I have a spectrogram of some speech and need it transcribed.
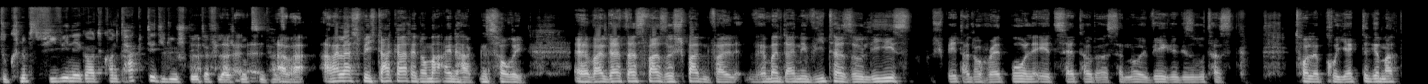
du knüpfst viel weniger Kontakte, die du später vielleicht nutzen kannst. Aber, aber lass mich da gerade nochmal einhaken, sorry. Äh, weil das, das war so spannend, weil wenn man deine Vita so liest, später noch Red Bull etc. Du hast dann neue Wege gesucht, hast tolle Projekte gemacht.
